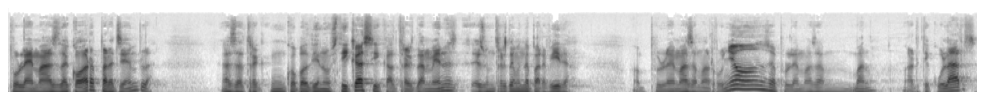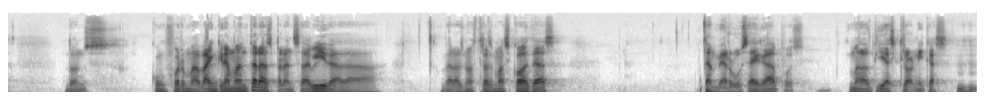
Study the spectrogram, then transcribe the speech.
Problemes de cor, per exemple. Has de un cop el diagnostiques i que el tractament és, és un tractament de per vida. Problemes amb els ronyons, problemes amb, bueno, articulars, doncs conforme va incrementar l'esperança de vida de, de les nostres mascotes, també arrossega doncs, malalties cròniques. Uh -huh.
